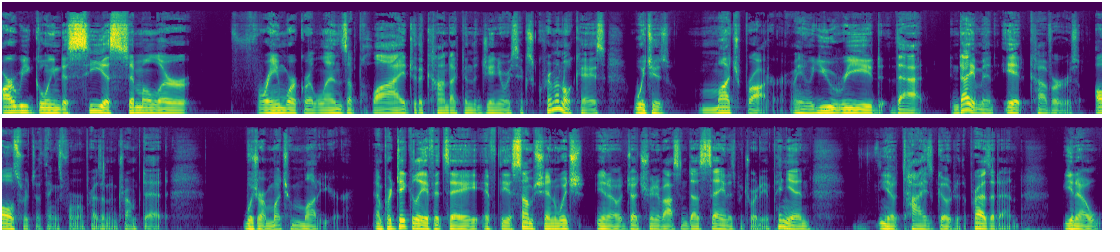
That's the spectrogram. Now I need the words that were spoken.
are we going to see a similar framework or lens applied to the conduct in the January 6th criminal case, which is much broader? I mean, you read that indictment, it covers all sorts of things former President Trump did, which are much muddier and particularly if it's a if the assumption, which you know Judge Srinivasan does say in his majority opinion, you know ties go to the president. You know,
